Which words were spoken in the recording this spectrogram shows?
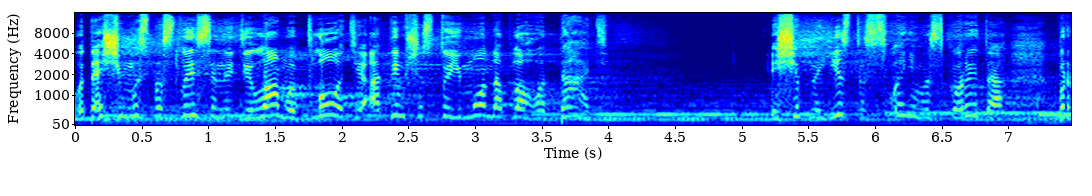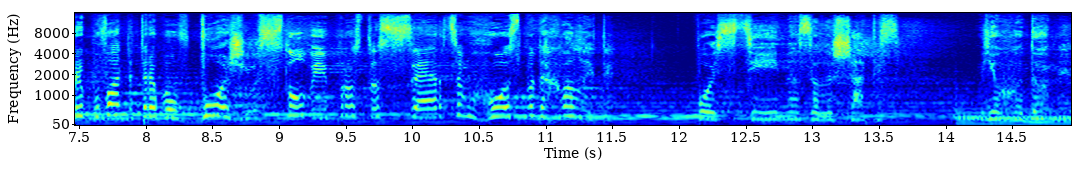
у те, що ми спаслися не ділами плоті, а тим, що стоїмо на благодаті. І щоб не їсти свинями з корита, перебувати треба в Божім слові і просто серцем Господа хвалити, постійно залишатись в його домі.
